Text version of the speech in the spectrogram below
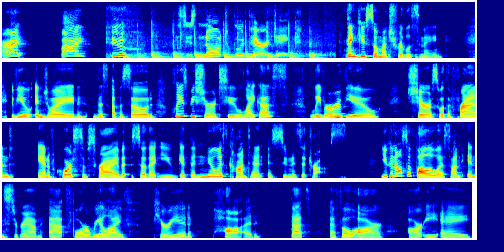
All right. Bye. Phew. This is not good parenting. Thank you so much for listening. If you enjoyed this episode, please be sure to like us, leave a review, share us with a friend, and of course, subscribe so that you get the newest content as soon as it drops. You can also follow us on Instagram at for real life period pod. That's F O R R E A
